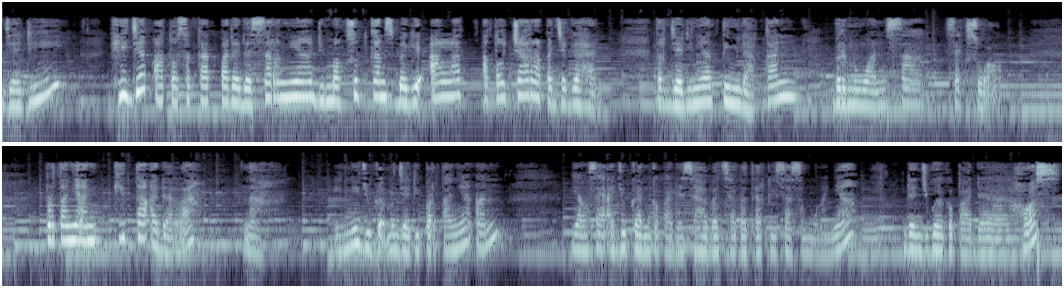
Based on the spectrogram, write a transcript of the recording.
Jadi, hijab atau sekat pada dasarnya dimaksudkan sebagai alat atau cara pencegahan terjadinya tindakan bernuansa seksual. Pertanyaan kita adalah, nah, ini juga menjadi pertanyaan yang saya ajukan kepada sahabat-sahabat Erdisa semuanya dan juga kepada host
